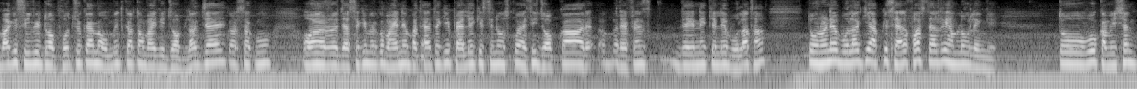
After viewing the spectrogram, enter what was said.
बाकी सीवी ड्रॉप हो चुका है, मैं उम्मीद करता हूँ भाई की जॉब लग जाए, कर सकूँ। और जैसे कि मेरे को भाई ने बताया था कि पहले किसी ने उसको ऐसी जॉब का रेफरेंस देने के लिए बोला था तो उन्होंने बोला कि आपकी फ़र्स्ट सैलरी हम लोग लेंगे। तो वो कमीशन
